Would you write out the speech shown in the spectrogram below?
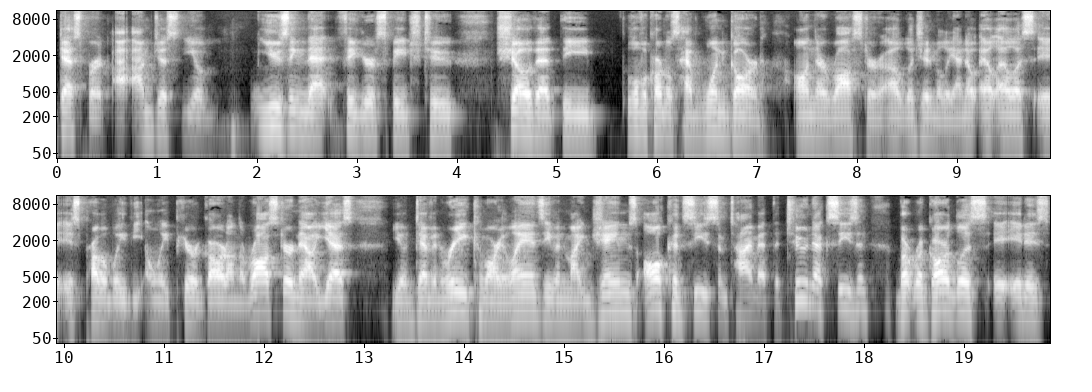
desperate. I, I'm just you know using that figure of speech to show that the Louisville Cardinals have one guard on their roster uh, legitimately. I know El Ellis is probably the only pure guard on the roster. Now, yes, you know, Devin Ree, Kamari Lands, even Mike James, all could see some time at the two next season. But regardless, it is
